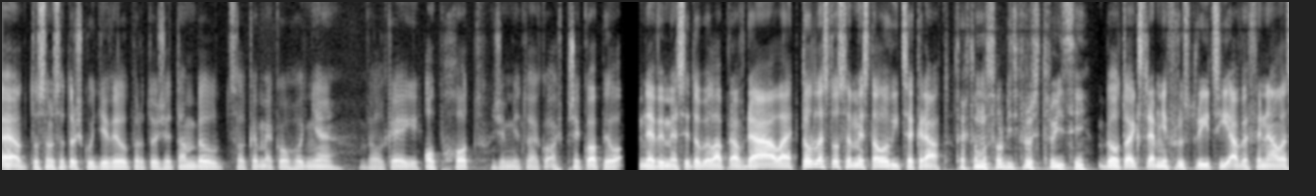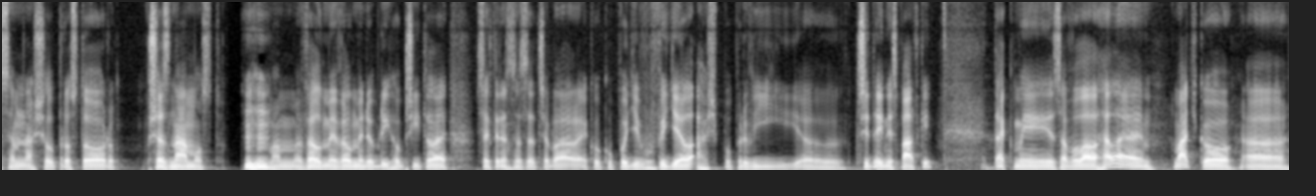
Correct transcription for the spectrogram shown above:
A to jsem se trošku divil, protože tam byl celkem jako hodně velký obchod, že mě to jako až překvapilo. Nevím, jestli to byla pravda, ale tohle to se mi stalo vícekrát. Tak to muselo být frustrující. Bylo to extrémně frustrující a ve finále jsem našel prostor přes známost. Mm-hmm. Mám velmi, velmi dobrýho přítele, se kterým jsem se třeba jako ku podivu viděl až poprvé uh, tři týdny zpátky. Tak mi zavolal, hele, Maťko, uh,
